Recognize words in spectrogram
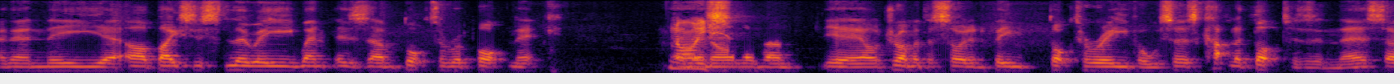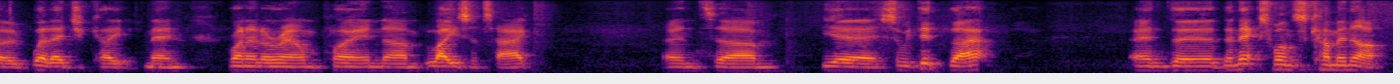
and then the uh, our bassist Louis went as um, Doctor Robotnik. Nice. Um, yeah, our drummer decided to be Doctor Evil. So there's a couple of doctors in there. So well-educated men running around playing um, laser tag, and um, yeah, so we did that, and uh, the next one's coming up.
